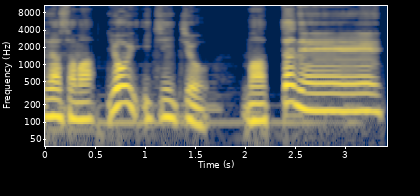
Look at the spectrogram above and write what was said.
皆様良い一日を。またね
